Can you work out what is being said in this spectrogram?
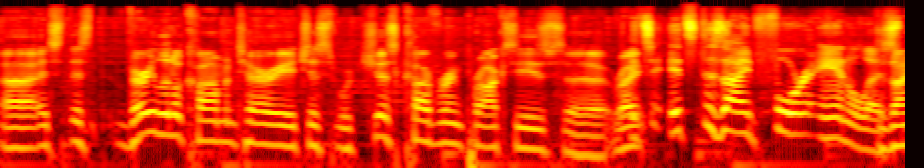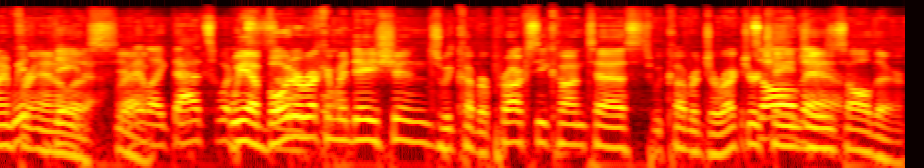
Uh, it's there's very little commentary. It's just we're just covering proxies, uh, right? It's it's designed for analysts. Designed for with analysts, data, yeah. right? Like that's what we it's have voter designed for. recommendations. We cover proxy contests. We cover director It's all changes. there. all there.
